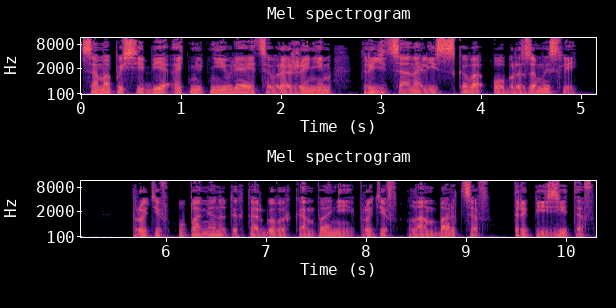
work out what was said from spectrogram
сама по себе отнюдь не является выражением традиционалистского образа мыслей. Против упомянутых торговых компаний, против ломбардцев, трапезитов,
